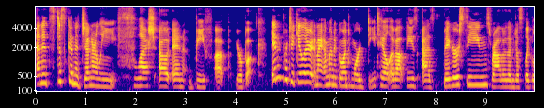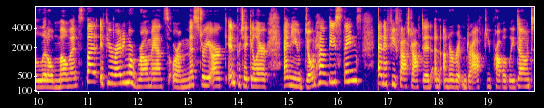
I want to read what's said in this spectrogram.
and it's just gonna generally flesh out and beef up your book. In particular, and I am gonna go into more detail about these as bigger scenes rather than just like little moments, but if you're writing a romance or a mystery arc in particular and you don't have these things, and if you fast drafted an underwritten draft, you probably don't,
